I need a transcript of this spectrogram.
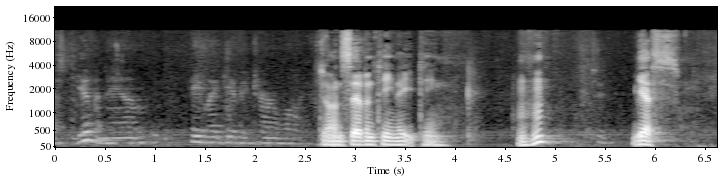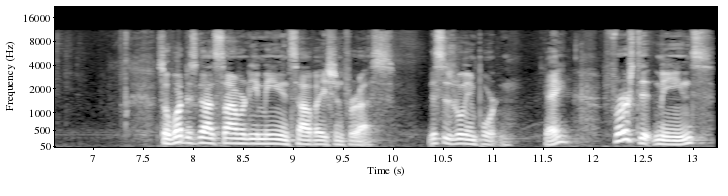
hast given him, he may give eternal life. John 17, 18. Mm-hmm. Yes. So, what does God's sovereignty mean in salvation for us? This is really important. Okay? First, it means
